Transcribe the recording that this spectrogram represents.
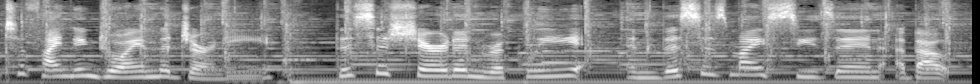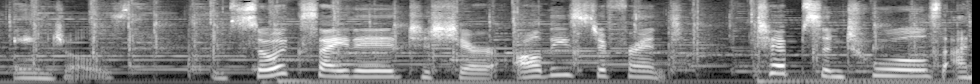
to Finding Joy in the Journey. This is Sheridan Ripley, and this is my season about angels. I'm so excited to share all these different tips and tools on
